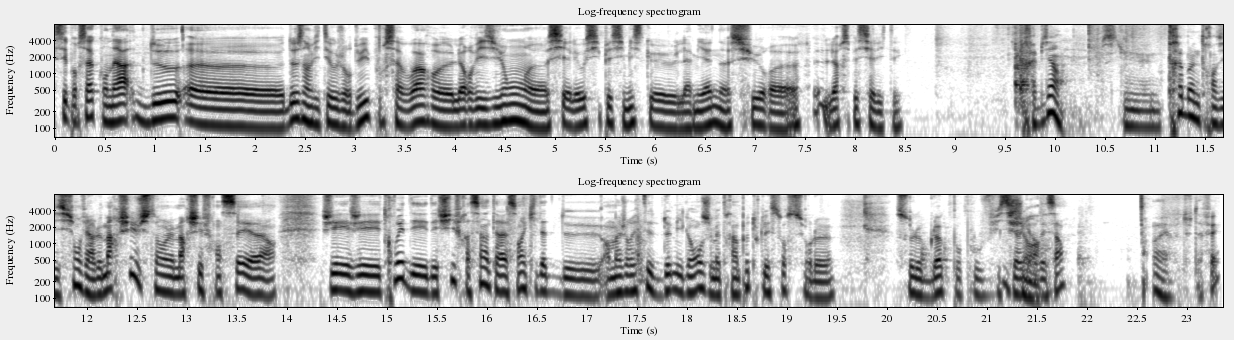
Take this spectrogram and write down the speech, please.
c'est pour ça qu'on a deux, euh, deux invités aujourd'hui pour savoir euh, leur vision, euh, si elle est aussi pessimiste que la mienne, sur leur spécialité. Très bien. C'est une, une très bonne transition vers le marché, justement, le marché français. J'ai trouvé des, des chiffres assez intéressants qui datent de, en majorité de 2011. Je mettrai un peu toutes les sources sur le, sur le blog pour que vous puissiez regarder ça. Ouais, tout à fait.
